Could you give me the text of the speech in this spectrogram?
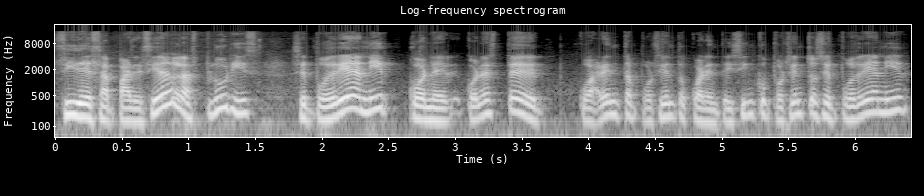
Si desaparecieran las pluris, se podrían ir con, el, con este 40%, 45%, se podrían ir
